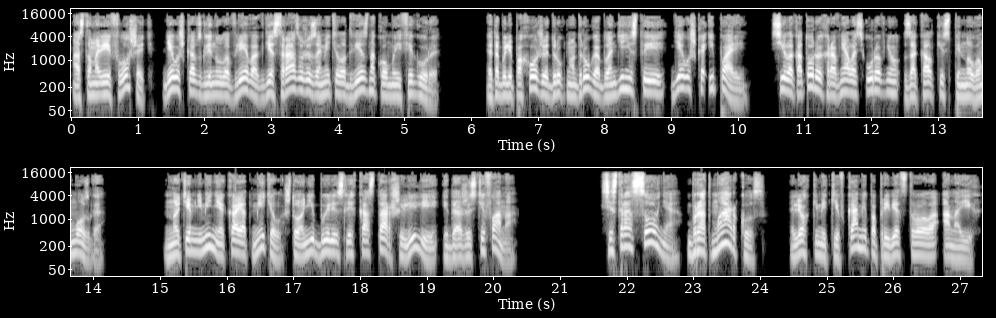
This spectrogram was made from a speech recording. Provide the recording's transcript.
Остановив лошадь, девушка взглянула влево, где сразу же заметила две знакомые фигуры. Это были похожие друг на друга блондинистые девушка и парень, сила которых равнялась уровню закалки спинного мозга. Но тем не менее Кай отметил, что они были слегка старше Лилии и даже Стефана. «Сестра Соня, брат Маркус!» Легкими кивками поприветствовала она их.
